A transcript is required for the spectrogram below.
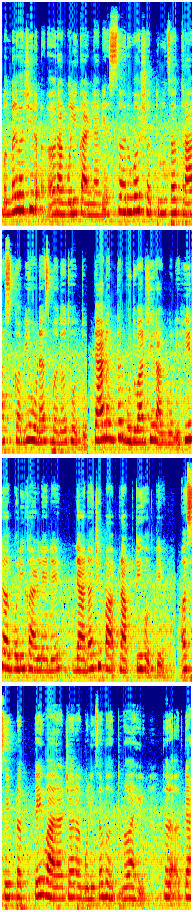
मंगळवारची रांगोली काढल्याने सर्व शत्रूचा त्रास कमी होण्यास मदत होतो. त्यानंतर बुधवारची रांगोळी. ही रांगोळी काढल्याने ज्ञानाची पा प्राप्ती होते असे प्रत्येक वाराच्या रांगोळीचं महत्त्व आहे. तर त्या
